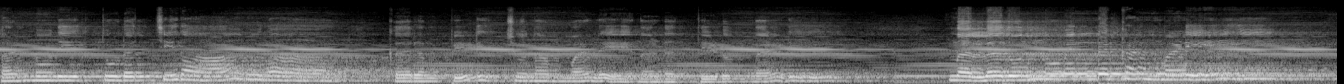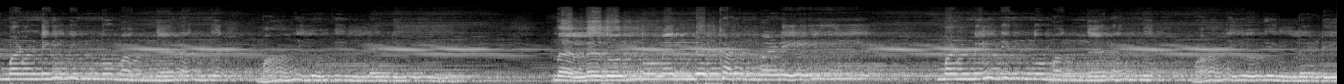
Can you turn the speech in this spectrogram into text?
കണ്ണുനീർ തുടച്ചിതാറുരാൾ കരം പിടിച്ചു നമ്മളെ നടത്തിടുന്നടി. നല്ലതൊന്നും എന്റെ കൺമണി മണ്ണിൽ നിന്നും അങ്ങനങ്ങ് മായുകില്ലടി നല്ലതൊന്നും എന്റെ കൺമണി മണ്ണിൽ നിന്നും അങ്ങനങ്ങ് മായുകില്ലടി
